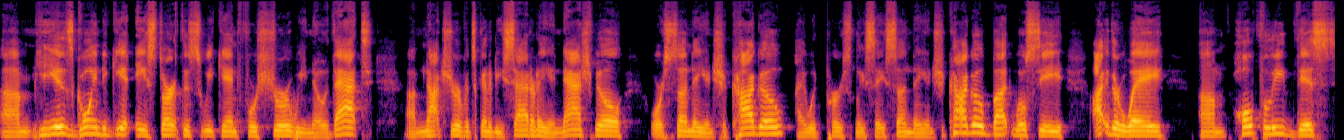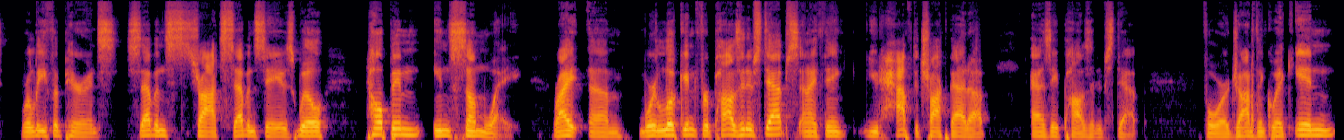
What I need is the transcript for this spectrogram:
Um, he is going to get a start this weekend for sure. We know that. I'm not sure if it's going to be Saturday in Nashville or Sunday in Chicago. I would personally say Sunday in Chicago, but we'll see. Either way, um, hopefully, this relief appearance, seven shots, seven saves, will help him in some way, right? Um, we're looking for positive steps, and I think you'd have to chalk that up as a positive step for Jonathan Quick in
